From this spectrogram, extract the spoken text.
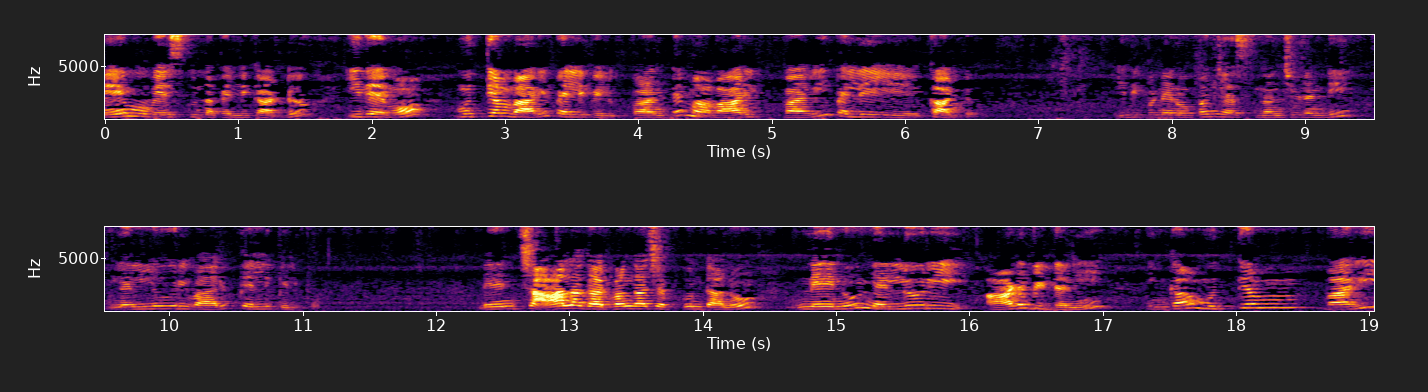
మేము వేసుకున్న పెళ్ళి కార్డు. ఇదేమో ముత్యం వారి పెళ్ళి పిలుపు అంటే మా వారి వారి పెళ్ళి కార్డు. ఇది ఇప్పుడు నేను ఓపెన్ చేస్తున్నాను చూడండి. నెల్లూరి వారి పెళ్ళి పిలుపు. నేను చాలా గర్వంగా చెప్పుకుంటాను. నేను నెల్లూరి ఆడబిడ్డని ఇంకా ముత్యం వారి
